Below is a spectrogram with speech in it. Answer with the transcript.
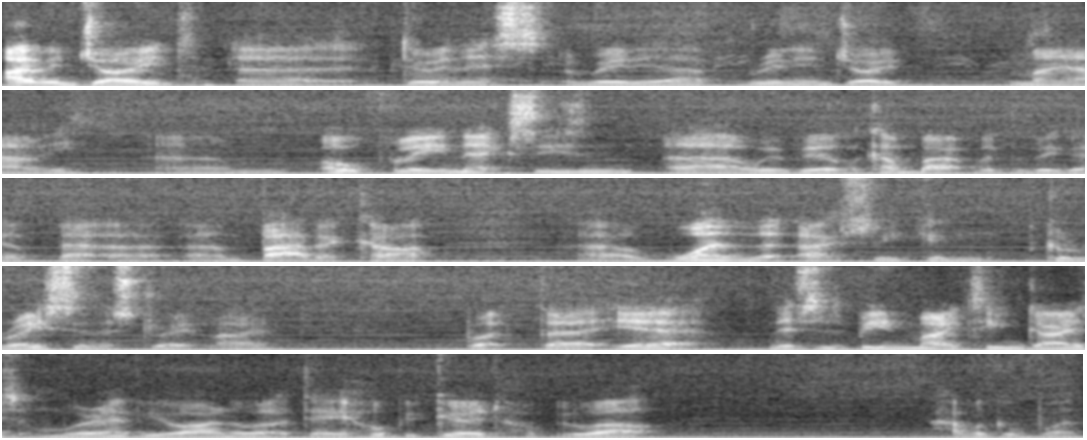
I've enjoyed uh, doing this. I really have really enjoyed Miami. Um, hopefully next season uh, we'll be able to come back with a bigger, better, um, badder car. Uh, one that actually can, can race in a straight line. But uh, yeah, this has been my team, guys, and wherever you are in the world today, hope you're good, hope you're well. Have a good one.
